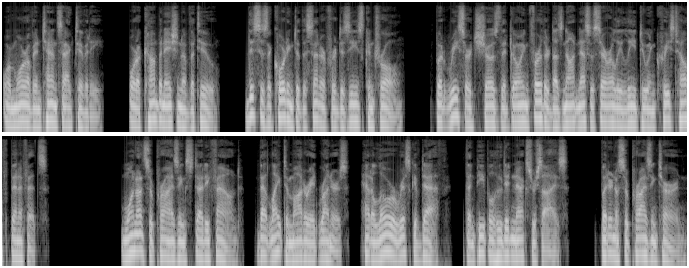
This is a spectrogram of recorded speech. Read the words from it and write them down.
or more of intense activity. Or a combination of the two. This is according to the Center for Disease Control. But research shows that going further does not necessarily lead to increased health benefits. One unsurprising study found that light to moderate runners had a lower risk of death than people who didn't exercise. But in a surprising turn,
